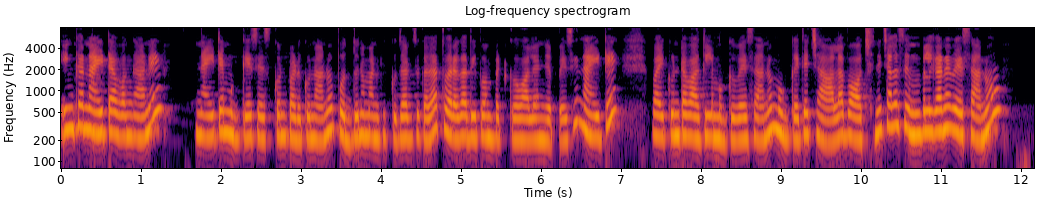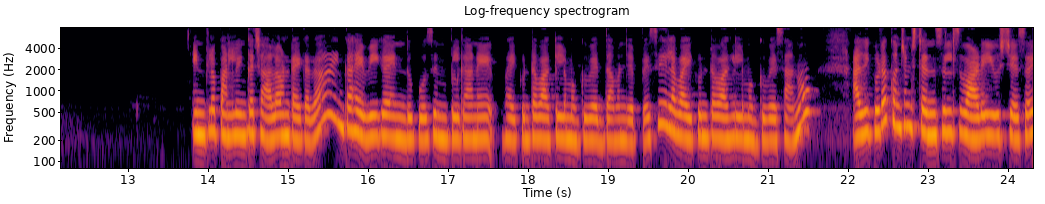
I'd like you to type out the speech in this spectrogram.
ఇంకా నైట్ అవ్వగానే నైటే ముగ్గేసేసుకొని పడుకున్నాను. పొద్దున మనకి కుదరదు కదా త్వరగా దీపం పెట్టుకోవాలని చెప్పేసి నైటే వైకుంఠ వాకిలో ముగ్గు వేశాను. ముగ్గు అయితే చాలా బాగా వచ్చింది. చాలా సింపుల్గానే వేశాను. ఇంట్లో పనులు ఇంకా చాలా ఉంటాయి కదా ఇంకా హెవీగా ఎందుకు సింపుల్గానే వైకుంఠ వాకిళ్ళ ముగ్గు వేద్దామని చెప్పేసి ఇలా వైకుంఠ వాకిళ్ళ ముగ్గు వేశాను. అది కూడా కొంచెం స్టెన్సిల్స్ వాడి యూస్ చేసి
